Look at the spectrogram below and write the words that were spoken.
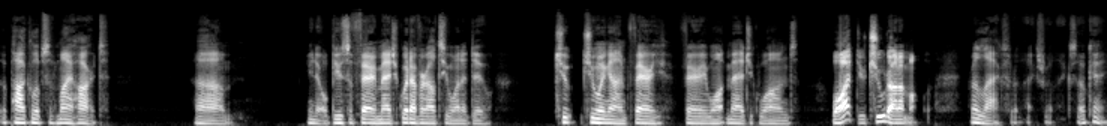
apocalypse of my heart. Um, you know, abuse of fairy magic, whatever else you want to do. Chew, chewing on fairy, fairy want magic wands. What? You chewed on them? Relax, relax, relax. Okay.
